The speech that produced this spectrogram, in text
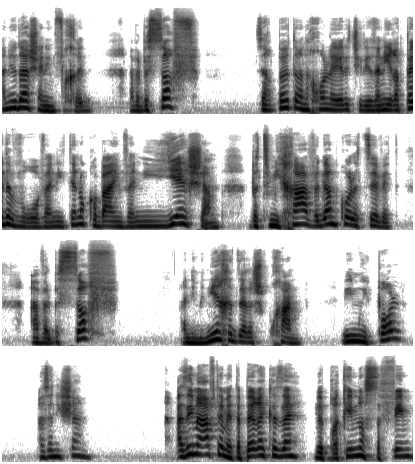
אני יודע שאני מפחד, אבל בסוף זה הרבה יותר נכון לילד שלי, אז אני ארפד עבורו ואני אתן לו קביים ואני אהיה שם בתמיכה וגם כל הצוות. אבל בסוף אני מניח את זה על השולחן, ואם הוא ייפול, אז אני שם. אז אם אהבתם את הפרק הזה ופרקים נוספים,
